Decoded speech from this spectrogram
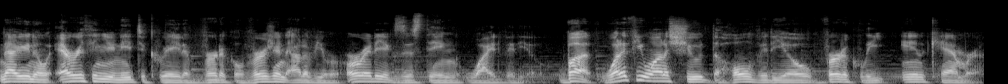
Now you know everything you need to create a vertical version out of your already existing wide video. But what if you want to shoot the whole video vertically in camera?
